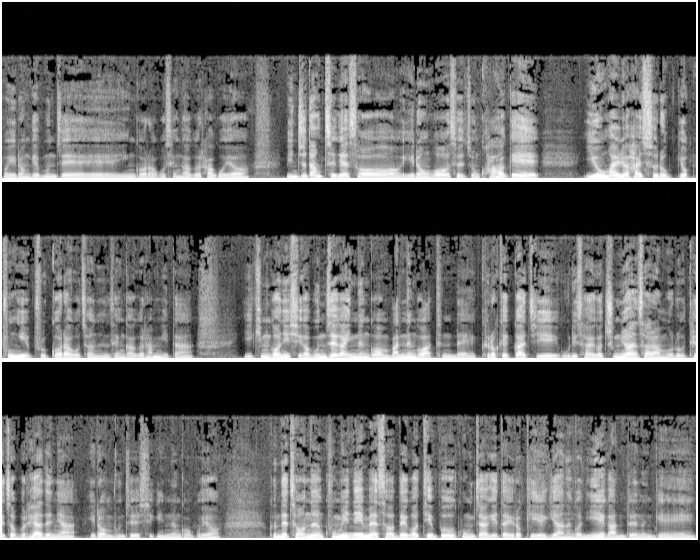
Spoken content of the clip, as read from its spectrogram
뭐 이런 게 문제인 거라고 생각을 하고요. 민주당 측에서 이런 것을 좀 과하게 이용하려 할수록 역풍이 불 거라고 저는 생각을 합니다. 이 김건희 씨가 문제가 있는 건 맞는 것 같은데 그렇게까지 우리 사회가 중요한 사람으로 대접을 해야 되냐 이런 문제의식이 있는 거고요. 근데 저는 국민의힘에서 네거티브 공작이다 이렇게 얘기하는 건 이해가 안 되는 게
